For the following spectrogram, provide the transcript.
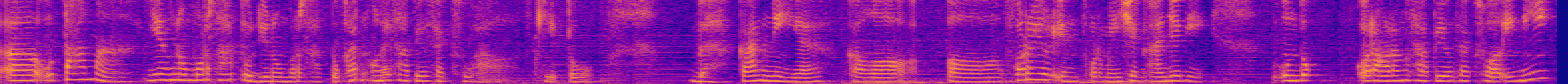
uh, utama, yang nomor satu di nomor satu kan oleh sapioseksual gitu. Bahkan nih ya, kalau uh, for your information aja nih, untuk orang-orang sapioseksual ini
